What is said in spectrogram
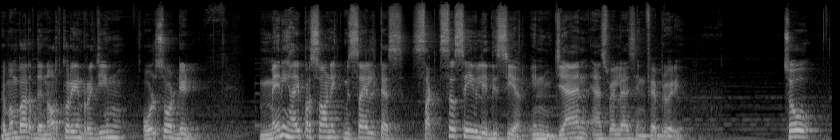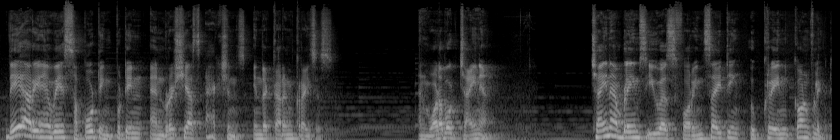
Remember, the North Korean regime also did many hypersonic missile tests successively this year in Jan as well as in February. So, they are in a way supporting Putin and Russia's actions in the current crisis. And what about China? China blames US for inciting Ukraine conflict.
